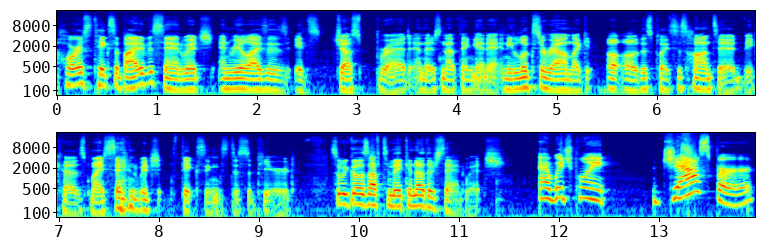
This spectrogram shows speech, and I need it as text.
Horace takes a bite of his sandwich and realizes it's just bread and there's nothing in it. And he looks around like, uh oh, this place is haunted because my sandwich fixings disappeared. So he goes off to make another sandwich. At which point, Jasper,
